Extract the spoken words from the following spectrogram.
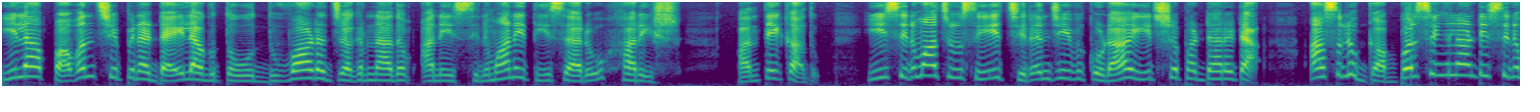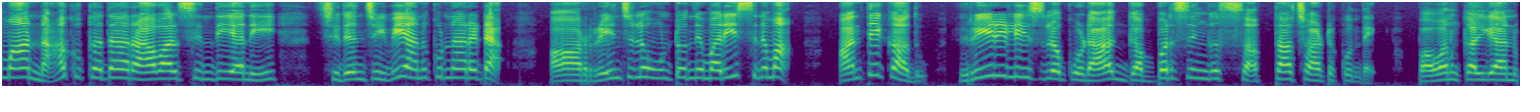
ఇలా పవన్ చెప్పిన డైలాగుతో దువ్వాడ జగన్నాథం అనే సినిమాని తీశారు హరీష్. అంతేకాదు ఈ సినిమా చూసి చిరంజీవి కూడా ఈర్షపడ్డారట అసలు గబ్బర్ సింగ్ లాంటి సినిమా నాకు కదా రావాల్సింది అని చిరంజీవి అనుకున్నారట. ఆ రేంజ్లో ఉంటుంది మరీ సినిమా. అంతేకాదు రీ రిలీజ్లో కూడా గబ్బర్ సింగ్ సత్తా చాటుకుంది. పవన్ కళ్యాణ్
